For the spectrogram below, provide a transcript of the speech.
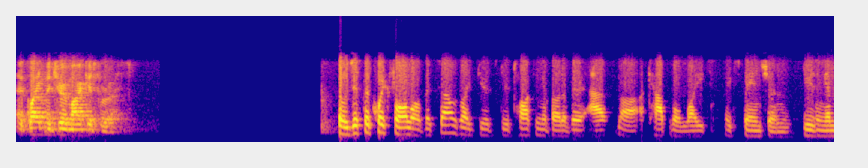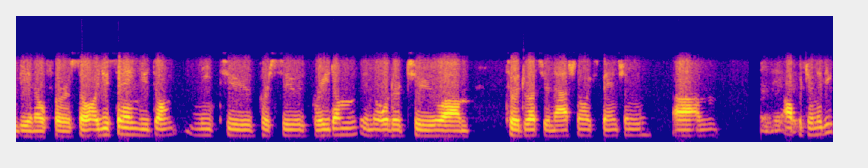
a quite mature market for us. So just a quick follow-up. It sounds like you're talking about a very uh, uh, capital light expansion using MVNO first. So are you saying you don't need to pursue Freedom in order to um, to address your national expansion um, opportunity?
